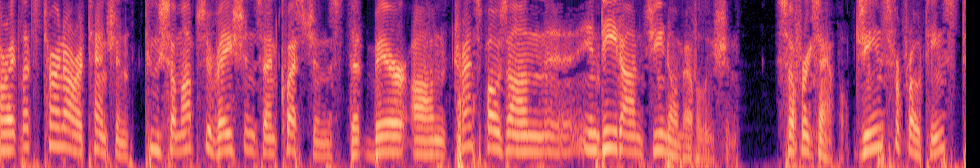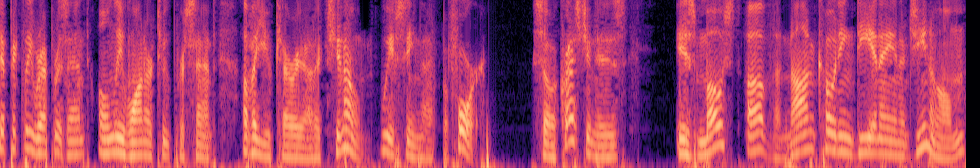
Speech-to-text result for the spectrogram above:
All right, let's turn our attention to some observations and questions that bear on transposon, uh, indeed on genome evolution. So for example, genes for proteins typically represent only 1 or 2% of a eukaryotic genome. We've seen that before. So a question is, is most of the non-coding DNA in a genome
